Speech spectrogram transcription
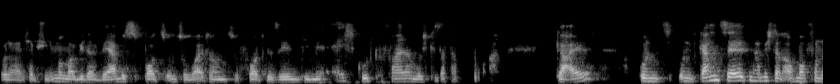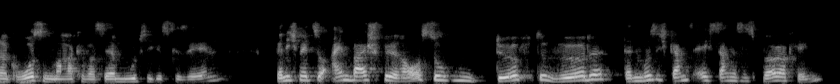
oder ich habe schon immer mal wieder Werbespots und so weiter und so fort gesehen, die mir echt gut gefallen haben, wo ich gesagt habe, boah, geil. Und, und ganz selten habe ich dann auch mal von einer großen Marke was sehr Mutiges gesehen. Wenn ich mir jetzt so ein Beispiel raussuchen dürfte, würde, dann muss ich ganz ehrlich sagen, es ist Burger King.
